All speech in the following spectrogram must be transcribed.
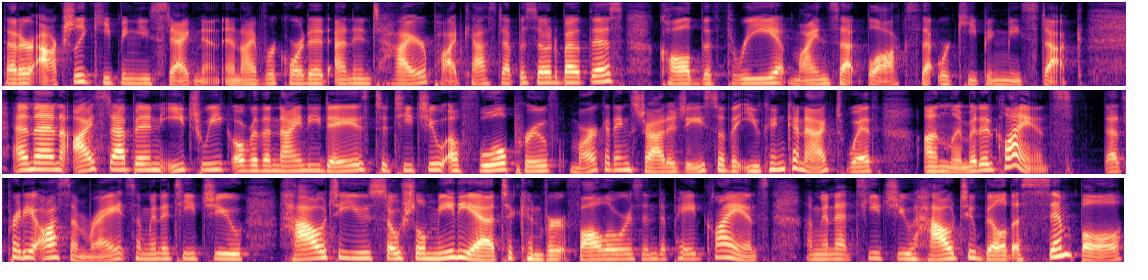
that are actually keeping you stagnant. And I've recorded an entire podcast episode about this called The Three Mindset Blocks That Were Keeping Me Stuck. And then I step in each week over the 90 days to teach you a foolproof marketing marketing strategy so that you can connect with unlimited clients. That's pretty awesome, right? So, I'm going to teach you how to use social media to convert followers into paid clients. I'm going to teach you how to build a simple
